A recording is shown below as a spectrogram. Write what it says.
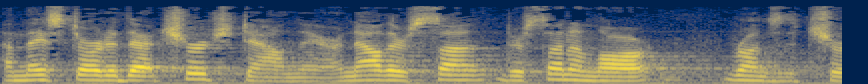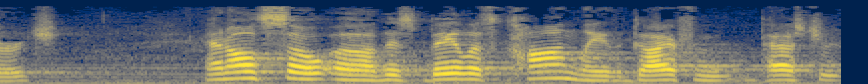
And they started that church down there. And now their son, their son-in-law runs the church. And also uh, this Bayless Conley, the guy from Pastor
